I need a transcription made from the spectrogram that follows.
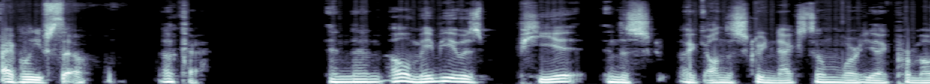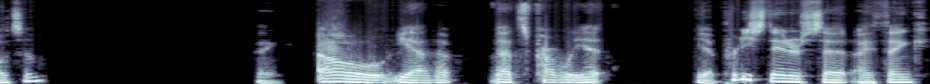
I believe so. Okay. And then oh, maybe it was Piet in the sc- like on the screen next to him where he like promotes him. Think. Oh, yeah, that, that's probably it. Yeah, pretty standard set. I think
